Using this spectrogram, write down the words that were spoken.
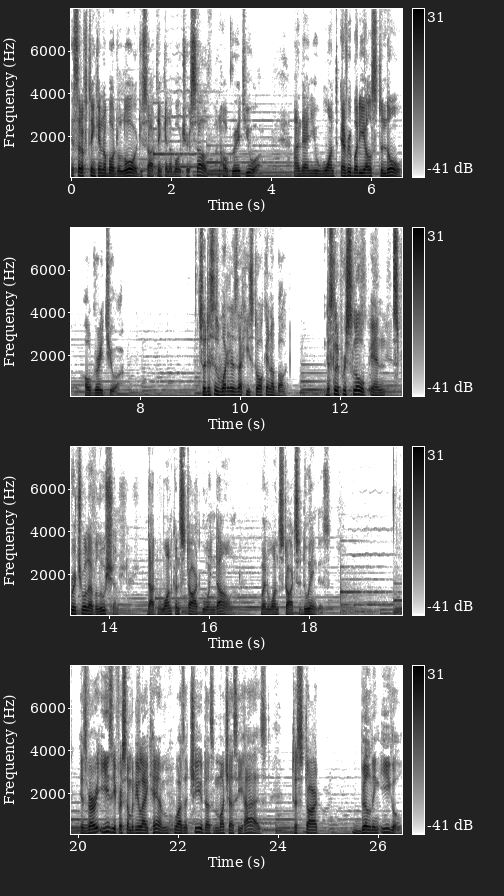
instead of thinking about the lord you start thinking about yourself and how great you are and then you want everybody else to know how great you are so this is what it is that he's talking about the slippery slope in spiritual evolution that one can start going down when one starts doing this. It's very easy for somebody like him who has achieved as much as he has to start building ego.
